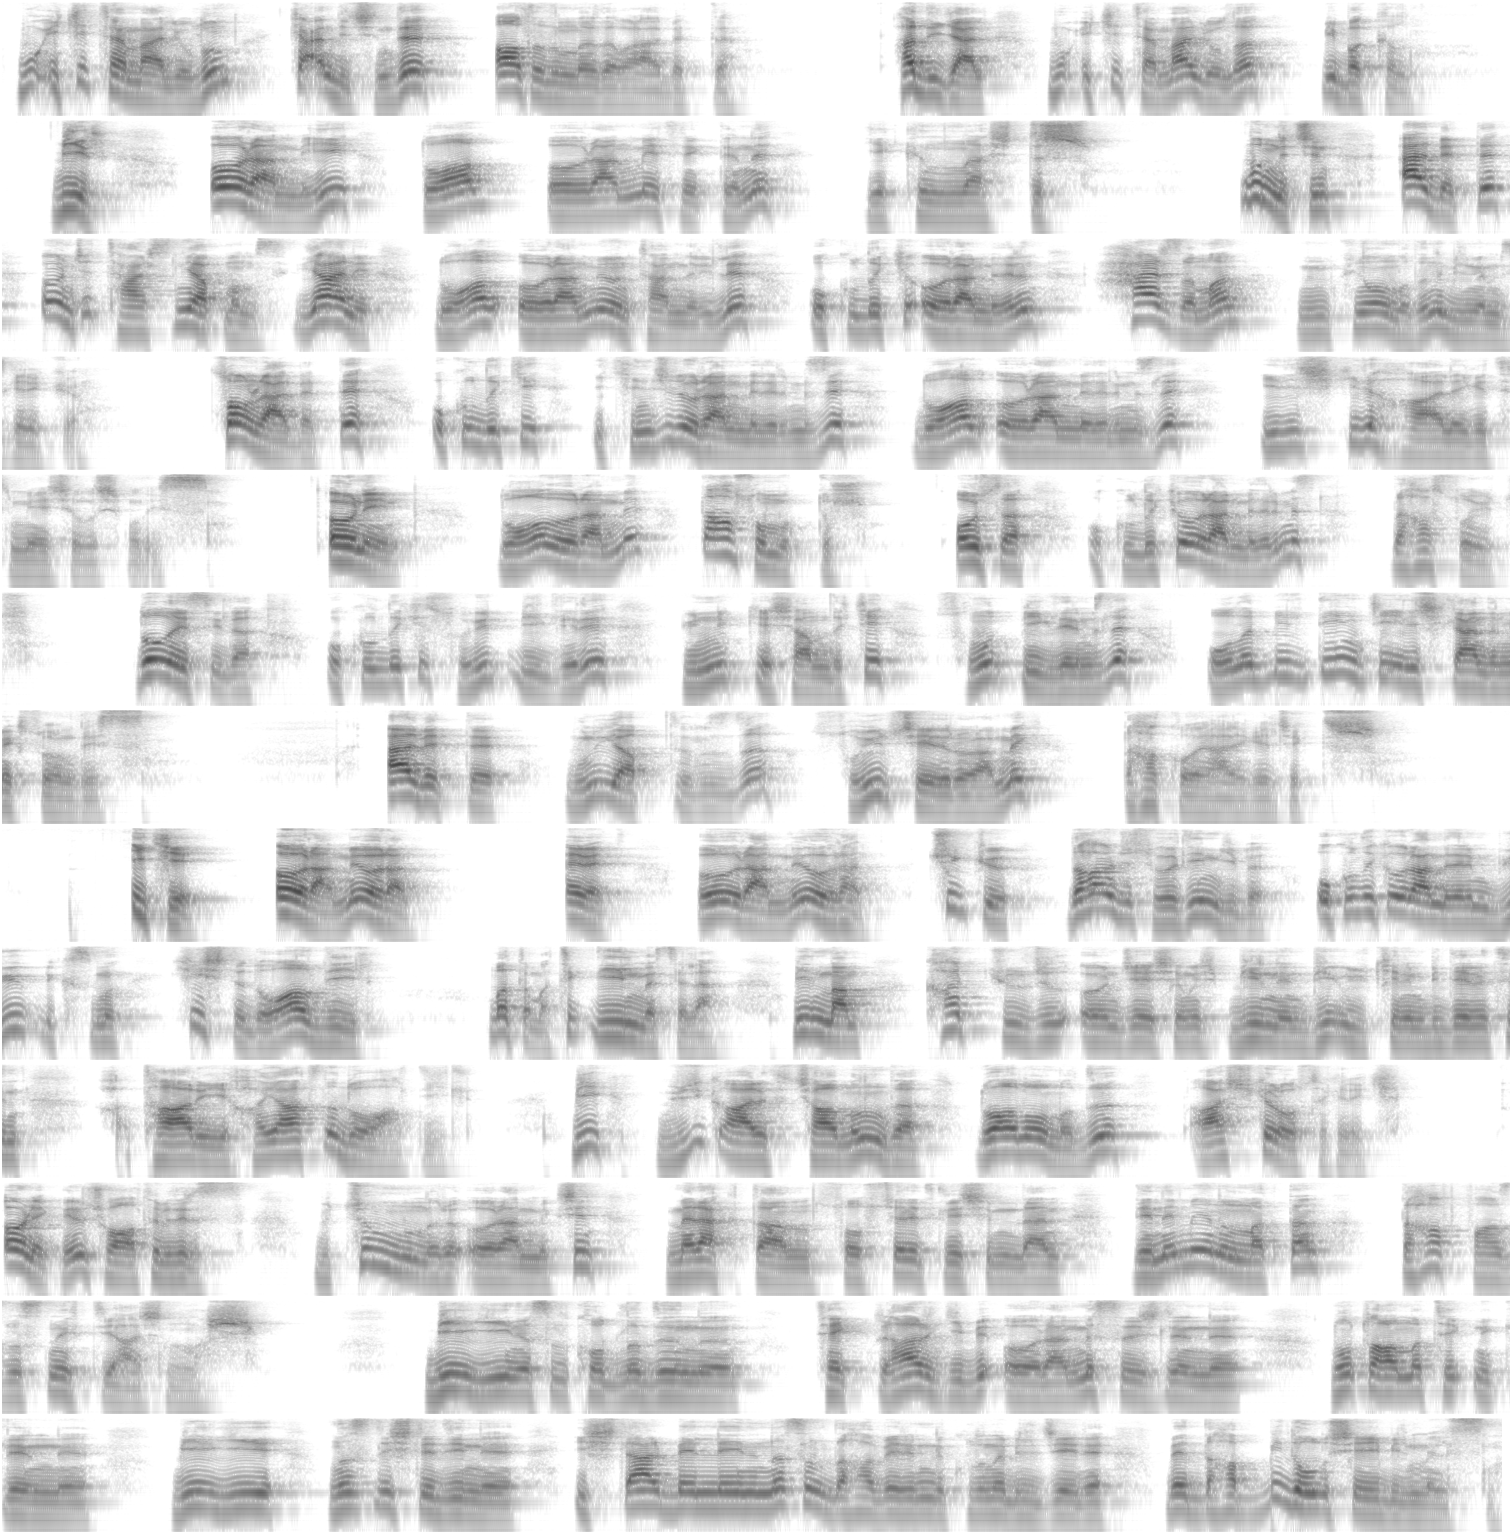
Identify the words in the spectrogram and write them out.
Bu iki temel yolun kendi içinde alt adımları da var elbette. Hadi gel bu iki temel yola bir bakalım. 1. Öğrenmeyi doğal öğrenme yeteneklerine yakınlaştır. Bunun için elbette önce tersini yapmamız. Yani doğal öğrenme yöntemleriyle okuldaki öğrenmelerin her zaman mümkün olmadığını bilmemiz gerekiyor. Sonra elbette okuldaki ikincil öğrenmelerimizi doğal öğrenmelerimizle ilişkili hale getirmeye çalışmalıyız. Örneğin doğal öğrenme daha somuttur. Oysa okuldaki öğrenmelerimiz daha soyut. Dolayısıyla okuldaki soyut bilgileri günlük yaşamdaki somut bilgilerimizle olabildiğince ilişkilendirmek zorundayız. Elbette bunu yaptığımızda soyut şeyleri öğrenmek daha kolay hale gelecektir. 2. Öğrenmeyi öğren. Evet, öğrenmeyi öğren. Çünkü daha önce söylediğim gibi okuldaki öğrenmelerin büyük bir kısmı hiç de doğal değil. Matematik değil mesela. Bilmem kaç yüzyıl önce yaşamış birinin, bir ülkenin, bir devletin tarihi, hayatı da doğal değil. Bir müzik aleti çalmanın da doğal olmadığı aşikar olsa gerek. Örnekleri çoğaltabiliriz. Bütün bunları öğrenmek için meraktan, sosyal etkileşimden, deneme yanılmaktan daha fazlasına ihtiyacın var. Bilgiyi nasıl kodladığını, tekrar gibi öğrenme süreçlerini, not alma tekniklerini, bilgiyi nasıl işlediğini, işler belleğini nasıl daha verimli kullanabileceğini ve daha bir dolu şeyi bilmelisin.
